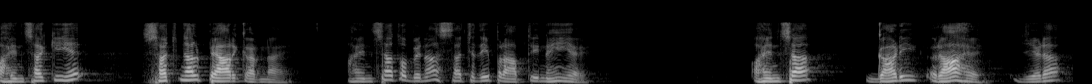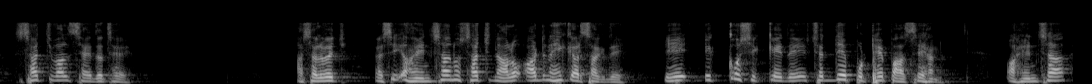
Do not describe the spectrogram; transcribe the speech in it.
ਅਹਿੰਸਾ ਕੀ ਹੈ? ਸੱਚ ਨਾਲ ਪਿਆਰ ਕਰਨਾ ਹੈ। ਅਹਿੰਸਾ ਤੋਂ ਬਿਨਾਂ ਸੱਚ ਦੀ ਪ੍ਰਾਪਤੀ ਨਹੀਂ ਹੈ। ਅਹਿੰਸਾ ਗਾੜੀ ਰਾਹ ਹੈ, ਜਿਹੜਾ ਸੱਚ ਵੱਲ ਸੈਦਤ ਹੈ। ਅਸਲ ਵਿੱਚ ਅਸੀਂ ਅਹਿੰਸਾ ਨੂੰ ਸੱਚ ਨਾਲੋਂ ਅੱਡ ਨਹੀਂ ਕਰ ਸਕਦੇ। ਇਹ ਇੱਕੋ ਸਿੱਕੇ ਦੇ ਸਿੱਧੇ ਪੁੱਠੇ ਪਾਸੇ ਹਨ। ਅਹਿੰਸਾ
